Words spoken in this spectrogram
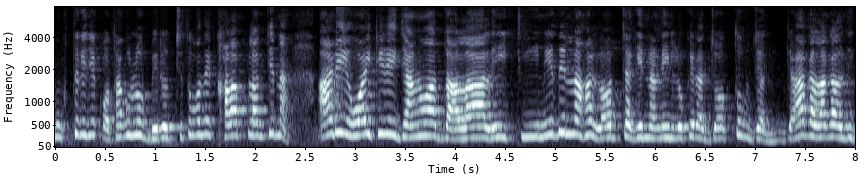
মুখ থেকে যে কথাগুলো বেরোচ্ছে, তোমাদের খারাপ লাগছে না? আরে, ওয়াইটির এই জানোয়ার দালাল, এই টিন, এদের না হয় লজ্জা ঘেনা নেই, লোকেরা যত যা- গালাগাল দিক,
